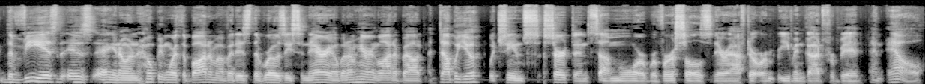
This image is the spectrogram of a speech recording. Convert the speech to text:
The V is, is uh, you know, and hoping we're at the bottom of it is the rosy scenario, but I'm hearing a lot about a W, which seems certain, some more reversals thereafter, or even God forbid, an L.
